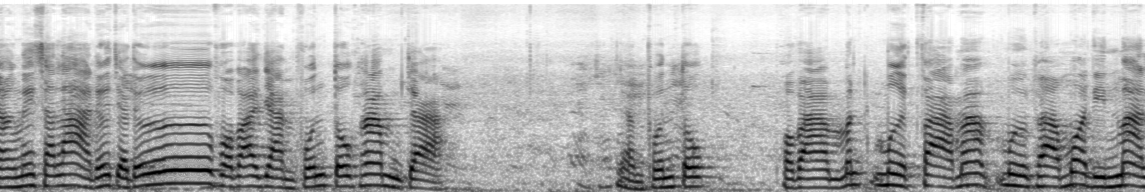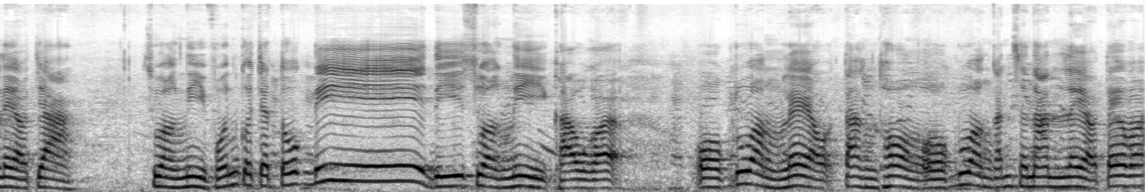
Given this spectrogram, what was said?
นั่งในศาลาเด้อจ้ะเด้อพราะว่าย่านฝนตกห้ามจ้ะย่านฝนตกพราะว่ามันมืดฟ้ามามืดฟ้ามัวดินมาแล้วจ้ะช่วงนี้ฝนก็จะตกดี ดีช่วงนี้เขาก็ ออกร่วงแล้วตั้งท้องออกร่วงกันสนันแล้ว แต่ว่า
